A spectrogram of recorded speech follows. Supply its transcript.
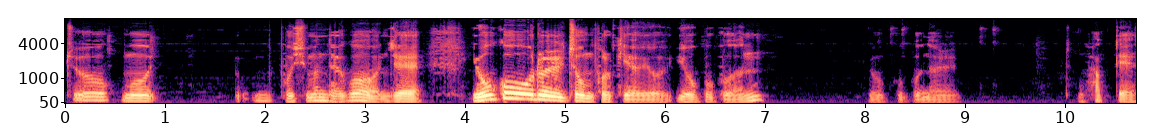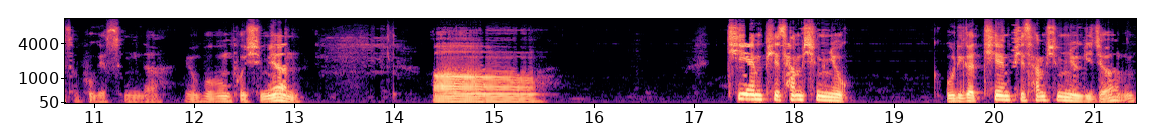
쭉 뭐 보시면 되고 이제 요거를 좀 볼게요. 요, 요 부분. 요 부분을 좀 확대해서 보겠습니다. 이 부분 보시면 어, TMP 36 우리가 TMP 36이죠.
